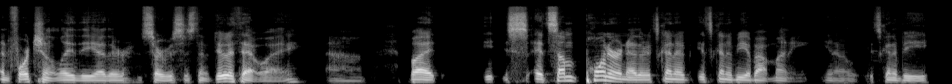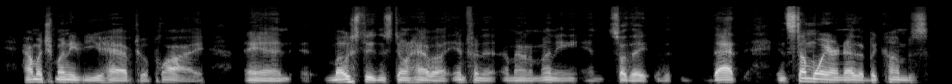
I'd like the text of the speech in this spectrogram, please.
Unfortunately, the other services don't do it that way. Um, but at some point or another, it's gonna it's gonna be about money. You know, it's gonna be how much money do you have to apply, and most students don't have an infinite amount of money, and so they that in some way or another becomes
